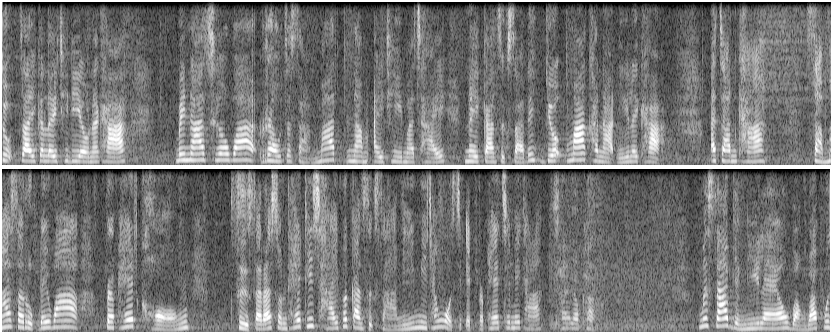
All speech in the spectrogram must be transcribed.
จุใจกันเลยทีเดียวนะคะ ไม่น่าเชื่อว่าเราจะสามารถนำไอทีมาใช้ในการศึกษาได้เยอะมากขนาดนี้เลยค่ะ อาจารย์คะสามารถสรุปได้ว่าประเภทของสื่อสารสนเทศที่ใช้เพื่อการศึกษานี้มีทั้งหมด 11 ประเภทใช่ไหมคะ ใช่แล้วค่ะ เมื่อทราบอย่างนี้แล้วหวังว่าผู้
